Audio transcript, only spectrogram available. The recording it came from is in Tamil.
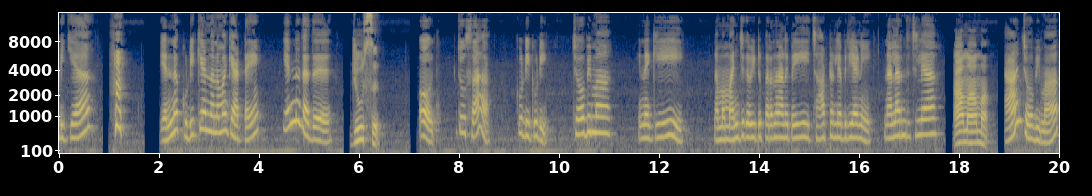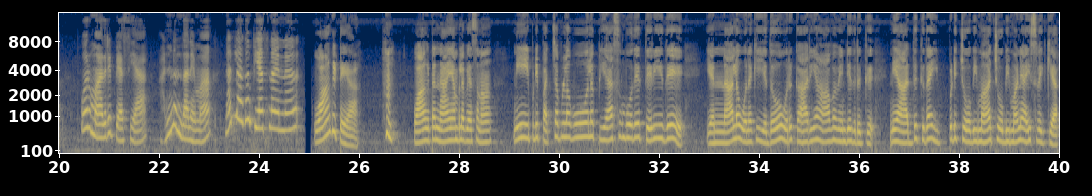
குடிக்க? என்ன குடிக்க என்னமா கேட்டேன். என்னது அது? ஜூஸ். ஓ ஜூஸா? குடி குடி. சோபிமா இன்னைக்கு நம்ம மஞ்சு வீட்டு பிறந்த நாள் போய் சாப்பிட்டல பிரியாணி. நல்லா இருந்துச்சுல்ல ஆமா ஆமா. ஆ சோபிமா ஒரு மாதிரி பேசியா? அண்ணன் தானேம்மா. நல்லா தான் பேசினா என்ன? வாங்கிட்டயா? வாங்கிட்ட நான் ஏம்பல பேசணும்? நீ இப்படி பச்சை பிள்ளை போல பேசும்போதே தெரியுதே. என்னால உனக்கு ஏதோ ஒரு காரியம் ஆக வேண்டியது இருக்கு. நீ அதுக்கு தான் இப்படி சோபிமா சோபிமான்னு ஐஸ் வைக்க.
